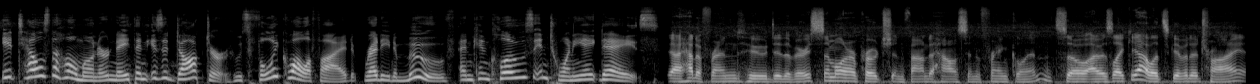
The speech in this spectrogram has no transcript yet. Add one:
It tells the homeowner Nathan is a doctor who's fully qualified, ready to move, and can close in 28 days. I had a friend who did a very similar approach and found a house in France Franklin. So I was like, yeah, let's give it a try.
